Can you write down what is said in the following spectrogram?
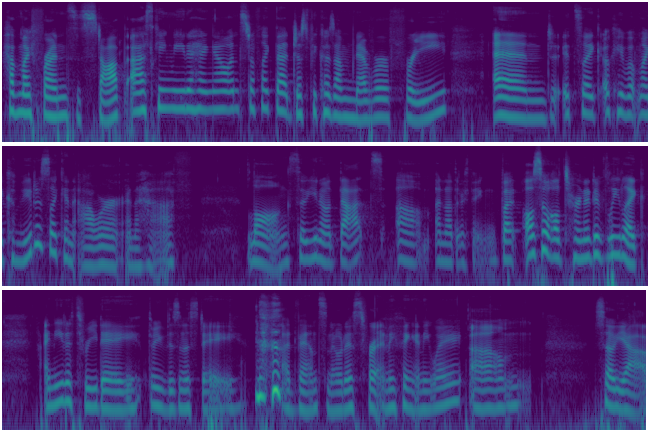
have my friends stop asking me to hang out and stuff like that just because I'm never free. And it's like, okay, but my commute is like an hour and a half long. So, you know, that's um, another thing. But also, alternatively, like I need a three day, three business day advance notice for anything anyway. Um, so, yeah.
